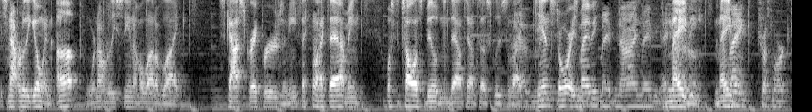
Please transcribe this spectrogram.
it's not really going up. We're not really seeing a whole lot of like skyscrapers and anything like that. I mean, what's the tallest building in downtown Tuscaloosa? Like Uh, ten stories, maybe. Maybe nine, maybe eight. Maybe, maybe. a bank, Trustmark.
